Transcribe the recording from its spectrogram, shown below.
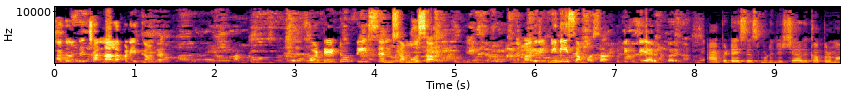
அது வந்து சன்னால பண்ணியிருக்காங்க. பொட்டேட்டோ பீஸ் அண்ட் சமோசா இந்த மாதிரி மினி சமோசா குட்டி குட்டியா இருக்கு பாருங்க. ஆப்பிடைசர்ஸ் முடிஞ்சிச்சு அதுக்கப்புறமா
